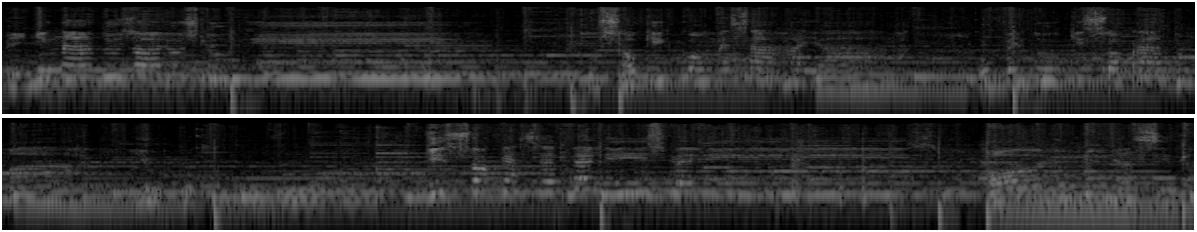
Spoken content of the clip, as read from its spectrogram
menina dos olhos do rio. O sol que começa a raiar, o vento que sopra do mar e o povo que só quer ser feliz, feliz. Olho minha cidade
